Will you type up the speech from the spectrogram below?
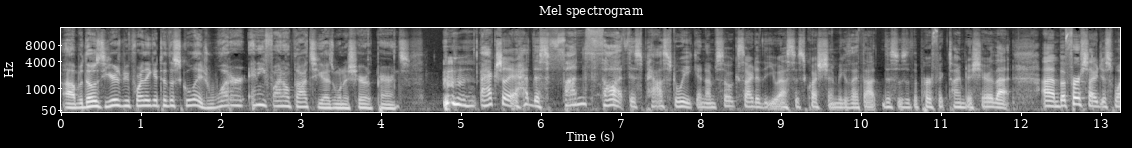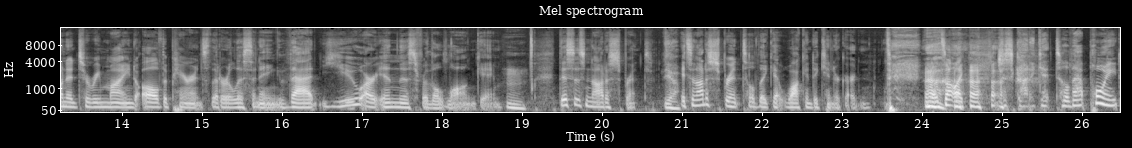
Uh, but those years before they get to the school age, what are any final thoughts you guys want to share with parents? actually, I had this fun thought this past week, and I'm so excited that you asked this question because I thought this is the perfect time to share that. Um, but first, I just wanted to remind all the parents that are listening that you are in this for the long game. Mm. This is not a sprint. Yeah. It's not a sprint till they get walk into kindergarten. you know, it's not like just got to get till that point.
